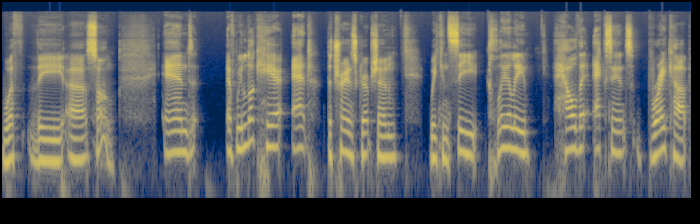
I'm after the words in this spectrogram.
with the uh, song. And if we look here at the transcription, we can see clearly how the accents break up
